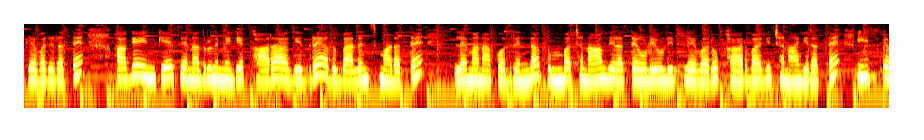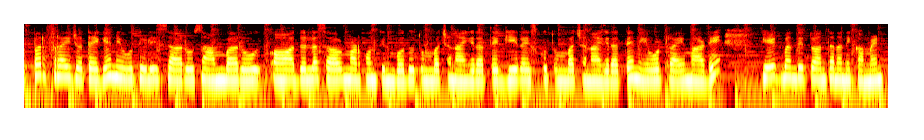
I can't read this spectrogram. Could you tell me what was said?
ಫ್ಲೇವರ್ ಇರುತ್ತೆ. ಹಾಗೆ ಇನ್ ಕೇಸ್ ಏನಾದರೂ ನಿಮಗೆ ಖಾರ ಆಗಿದ್ದರೆ ಅದು ಬ್ಯಾಲೆನ್ಸ್ ಮಾಡುತ್ತೆ. ಲೆಮನ್ ಹಾಕೋದ್ರಿಂದ ತುಂಬ ಚೆನ್ನಾಗಿರುತ್ತೆ ಹುಳಿ ಹುಳಿ ಫ್ಲೇವರು ಖಾರವಾಗಿ ಚೆನ್ನಾಗಿರುತ್ತೆ. ಈ ಪೆಪ್ಪರ್ ಫ್ರೈ ಜೊತೆಗೆ ನೀವು ತಿಳಿ ಸಾರು ಸಾಂಬಾರು ಅದೆಲ್ಲ ಸರ್ವ್ ಮಾಡ್ಕೊಂಡು ತಿನ್ಬೋದು. ತುಂಬ ಚೆನ್ನಾಗಿರುತ್ತೆ. ಗೀ ರೈಸ್ಗೂ ತುಂಬ ಚೆನ್ನಾಗಿರುತ್ತೆ. ನೀವು ಟ್ರೈ ಮಾಡಿ. ಹೇಗೆ ಬಂದಿತ್ತು ಅಂತ ನನಗೆ ಕಮೆಂಟ್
